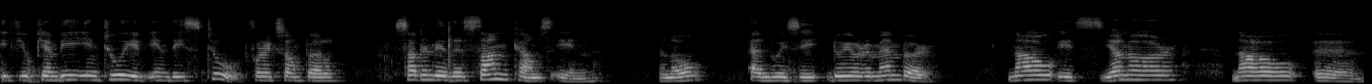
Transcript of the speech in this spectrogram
if you can be intuitive in these two, for example, suddenly the sun comes in, you know, and we see, do you remember? Now it's January, now um,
